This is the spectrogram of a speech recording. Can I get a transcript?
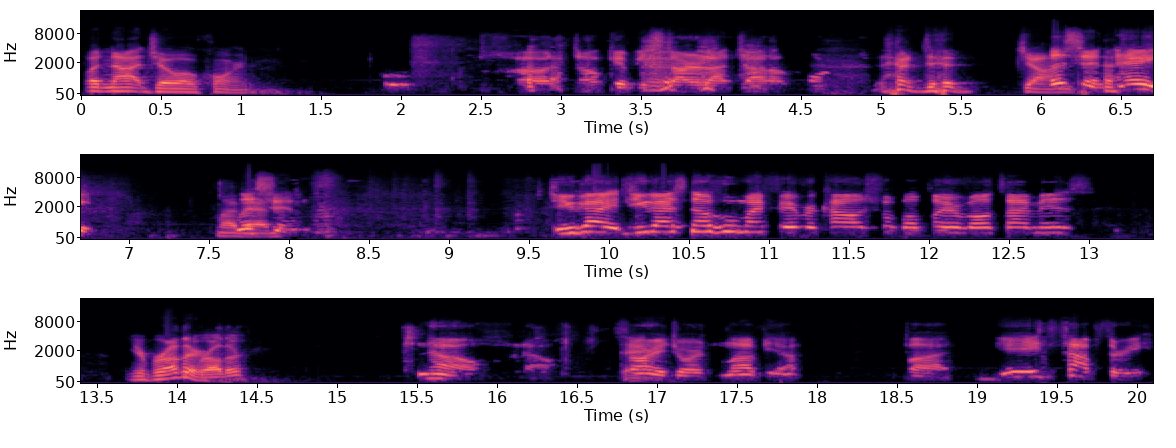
But not Joe O'Korn. Oh, don't get me started on John O'Korn. Did John? Listen, hey, My bad. listen. Do you guys do you guys know who my favorite college football player of all time is? Your brother. Brother, No, no. Sorry, Jordan. Love you, but he's top three.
